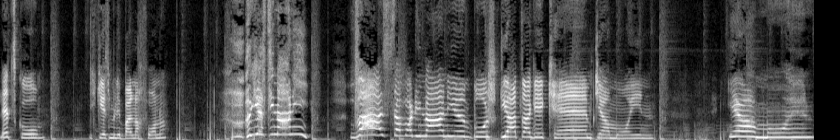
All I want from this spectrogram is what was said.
Let's go. Ich gehe jetzt mit dem Ball nach vorne. Hier ist die Nani! Was? Da war die Nani im Busch. Die hat da gecampt. Ja, moin. Ja, moin.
